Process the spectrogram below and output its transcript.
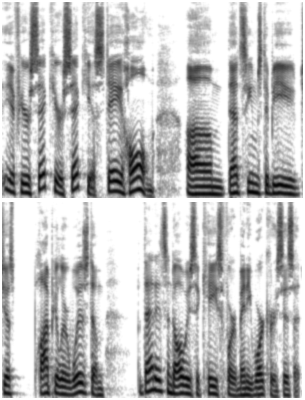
if you're sick, you're sick. You stay home. Um, that seems to be just popular wisdom, but that isn't always the case for many workers, is it?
